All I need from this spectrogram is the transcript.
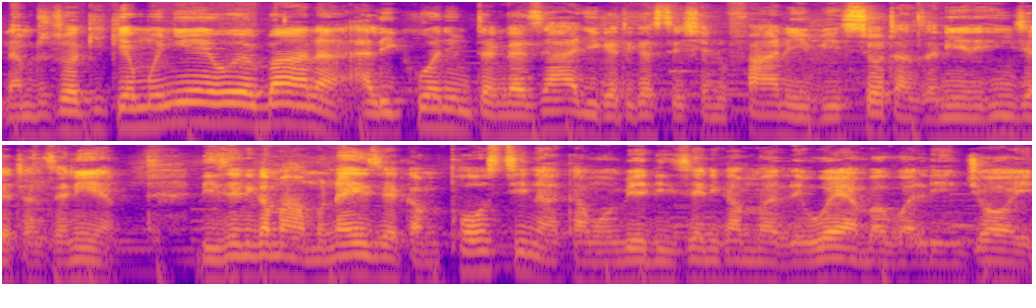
Na mtoto wa kike mwenyewe huyo bana alikuwa ni mtangazaji katika station fulani hivi sio Tanzania ni nje ya Tanzania. Design kama Harmonize akamposti na akamwambia design kama the way ambavyo alienjoy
